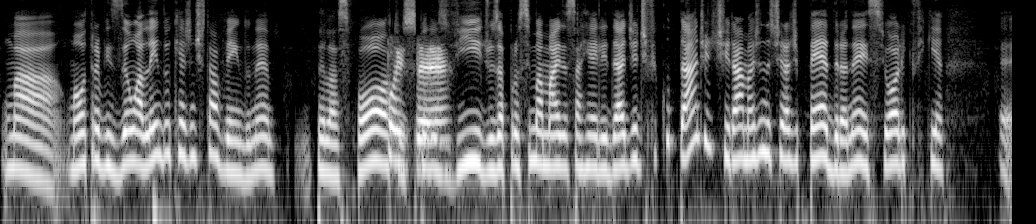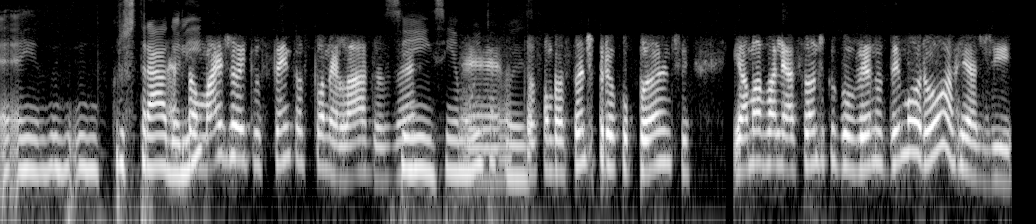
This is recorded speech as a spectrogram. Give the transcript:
uma, uma outra visão além do que a gente está vendo, né? Pelas fotos, pelos é. vídeos, aproxima mais essa realidade e a dificuldade de tirar. Imagina tirar de pedra, né? Esse óleo que fica é, é incrustado é, ali. São mais de 800 toneladas, sim, né? Sim, sim, é muita é, coisa. Então, são bastante preocupante e há uma avaliação de que o governo demorou a reagir.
